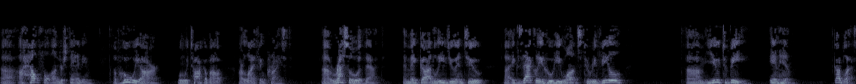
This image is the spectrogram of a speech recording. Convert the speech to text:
uh, a helpful understanding of who we are when we talk about our life in Christ. Uh, wrestle with that and may God lead you into uh, exactly who He wants to reveal um, you to be in Him. God bless.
